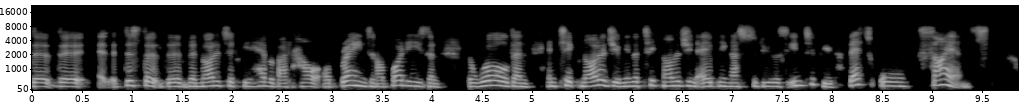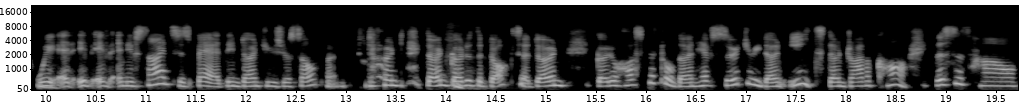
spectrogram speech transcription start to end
the, the, just the, the, the, knowledge that we have about how our brains and our bodies and the world and, and technology. I mean, the technology enabling us to do this interview, that's all science. We, hmm. if, if, and if science is bad, then don't use your cell phone. Don't, don't go to the doctor. Don't go to hospital. Don't have surgery. Don't eat. Don't drive a car. This is how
